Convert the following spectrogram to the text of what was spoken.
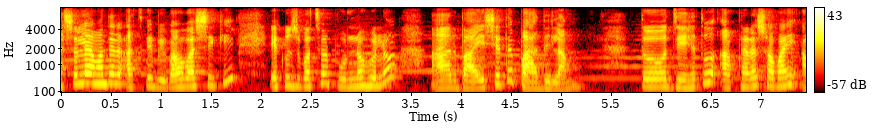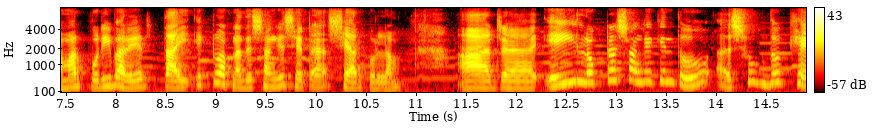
আসলে আমাদের আজকে বিবাহবার্ষিকী একুশ বছর পূর্ণ হলো আর বাইশেতে পা দিলাম। তো যেহেতু আপনারা সবাই আমার পরিবারের, তাই একটু আপনাদের সঙ্গে সেটা শেয়ার করলাম। আর এই লোকটার সঙ্গে কিন্তু সুখ দুঃখে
